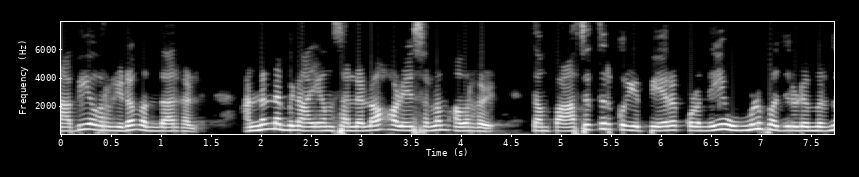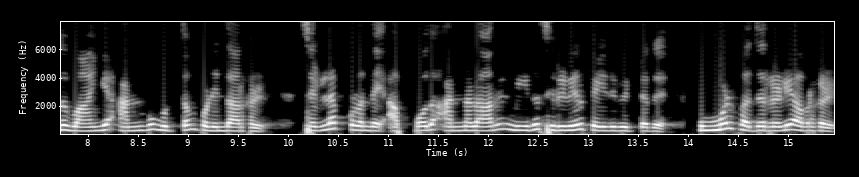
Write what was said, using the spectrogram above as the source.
நபி அவர்களிடம் வந்தார்கள். அண்ணன் நபி நாயகம் ஸல்லல்லாஹு அலேசல்லம் அவர்கள் தம் பாசத்திற்குரிய பேர குழந்தையை உம்முல் ஃபஜரிடமிருந்து வாங்கி அன்பு முத்தம் பொழிந்தார்கள். செல்ல குழந்தை அப்போது அன்னலாரின் மீது சிறுநீர் பெய்துவிட்டது. உம்முல் ஃபஜ்ரலி அவர்கள்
